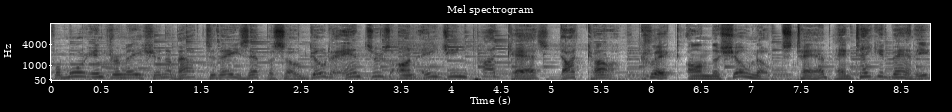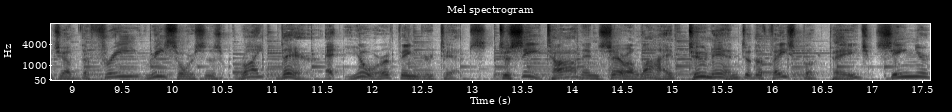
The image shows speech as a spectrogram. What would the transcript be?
For more information about today's episode, go to answersonagingpodcast.com. Click on the show notes tab and take advantage of the free resources right there at your fingertips. To see Todd and Sarah live, tune in to the Facebook page Senior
